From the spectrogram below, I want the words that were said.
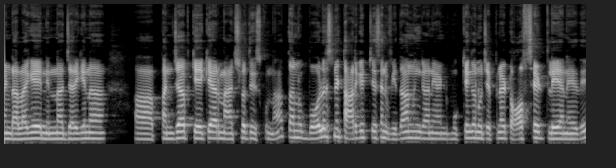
అండ్ అలాగే నిన్న జరిగిన పంజాబ్ కేకేఆర్ మ్యాచ్‌లో తీసుకున్న తను బౌలర్స్‌ని టార్గెట్ చేసిన విధానం కానీ అండ్ ముఖ్యంగా నువ్వు చెప్పినట్టు ఆఫ్ సైడ్ ప్లే అనేది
